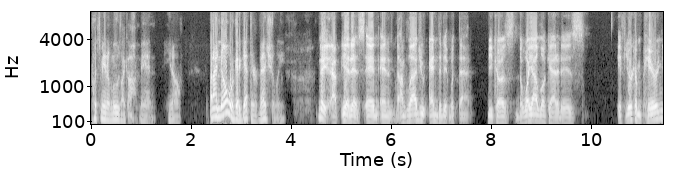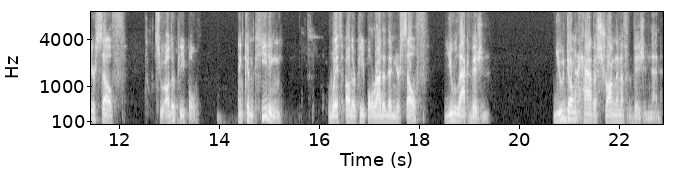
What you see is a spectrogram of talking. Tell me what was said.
puts me in a mood like, oh man, you know, but I know we're gonna get there eventually. No, yeah, yeah, it is, and and I'm glad you ended it with that because the way I look at it is, if you're comparing yourself to other people and competing with other people rather than yourself, you lack vision. You don't have a strong enough vision then,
